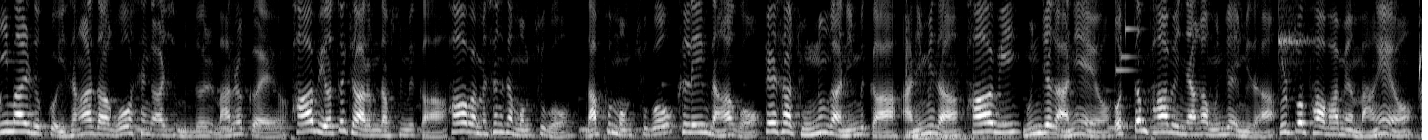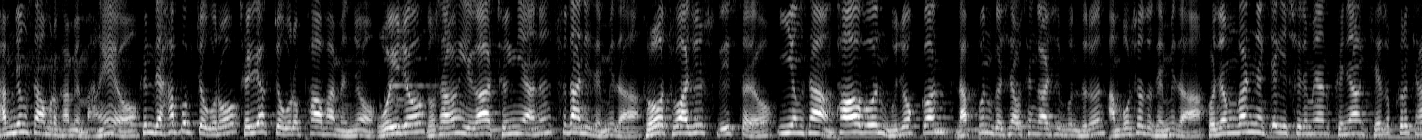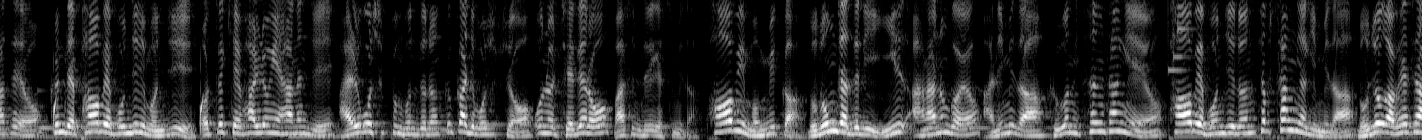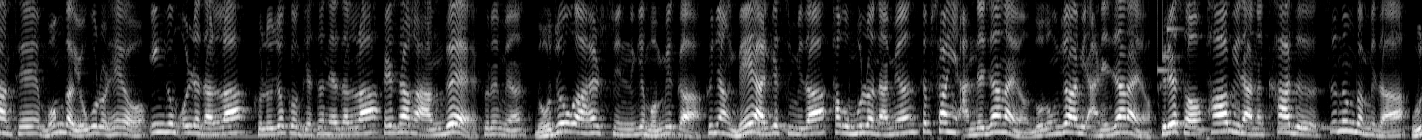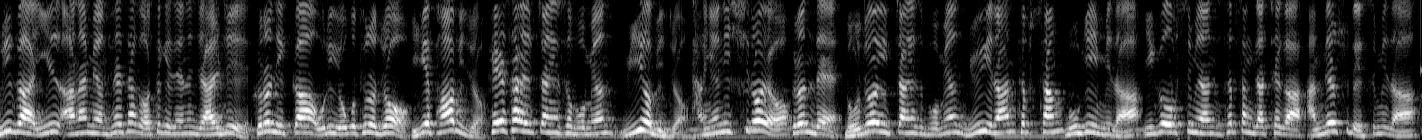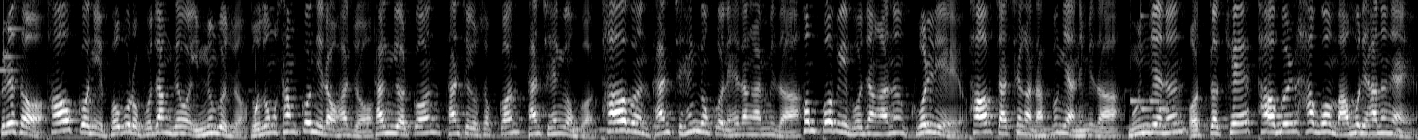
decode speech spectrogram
이 말 듣고 이상하다고 생각하시는 분들 많을 거예요. 파업이 어떻게 아름답습니까? 파업하면 생산 멈추고 납품 멈추고 클레임 당하고 회사 죽는 거 아닙니까? 아닙니다. 파업이 문제가 아니에요. 어떤 파업이냐가 문제입니다. 불법 파업하면 망해요. 감정 싸움으로 가면 망해요. 근데 합법적으로 전략적으로 파업하면요. 오히려 노사관계가 정리하는 수단이 됩니다. 더 좋아질 수도 있어요. 이 영상 파업은 무조건 나쁜 것이라고 생각하시는 분들은 안 보셔도 됩니다. 고정관념 깨기 싫으면 그냥 계속 그렇게 하세요. 근데 파업의 본질이 뭔지 어떻게 활용해야 하는지 알고 싶은 분들은 끝까지 보십시오. 오늘 제대로 말씀드리겠습니다. 파업이 뭡니까? 노동자들이 일 안 하는 거예요? 아닙니다. 그건 현상이에요. 파업의 본질은 협상력입니다. 노조가 회사한테 뭔가 요구를 해요. 임금 올려달라, 근로조건 개선해달라, 회사가 안 돼. 그러면 노조가 할 수 있는 게 뭡니까? 그냥 네 알겠습니다 하고 물러나면 협상이 안 되잖아요. 노동조합이 아니잖아요. 그래서 파업이라는 카드 쓰는 겁니다. 우리가 일 안 하면 회사가 어떻게 되는지 알지? 그러니까 우리 요구 들어줘. 이게 파업이죠. 회사 입장에서 보면 위협이죠. 당연히 싫어요. 그런데 노조 입장에서 보면 유일한 협상 무기입니다. 이거 없으면 협상 자체가 안 될 수도 있습니다. 그래서 파업권이 법으로 보장되어 있는 거죠. 노동 3권이라고 하죠. 단결권, 단체 교섭권, 단체 행동권. 파업은 단체 행동권에 해당합니다. 헌법이 보장하는 권리예요. 파업 자체가 나쁜 게 아닙니다. 문제는 어떻게 파업을 하고 마무리하느냐예요.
